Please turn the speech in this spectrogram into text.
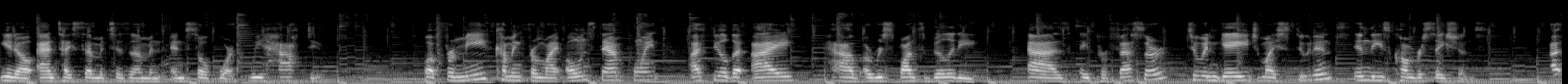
you know, anti Semitism and, and so forth. We have to. But for me, coming from my own standpoint, I feel that I have a responsibility as a professor to engage my students in these conversations. I,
